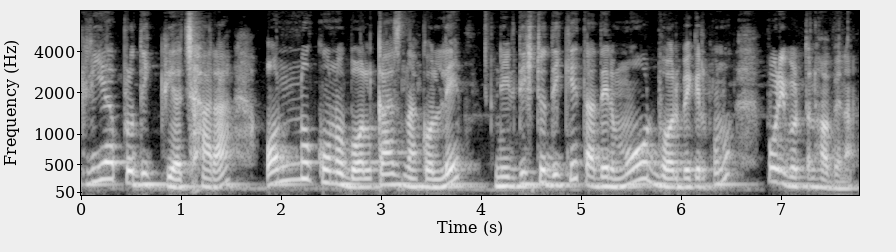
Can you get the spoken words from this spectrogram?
ক্রিয়া প্রতিক্রিয়া ছাড়া অন্য কোনো বল কাজ না করলে নির্দিষ্ট দিকে তাদের মোট ভরবেগের কোনো পরিবর্তন হবে না।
